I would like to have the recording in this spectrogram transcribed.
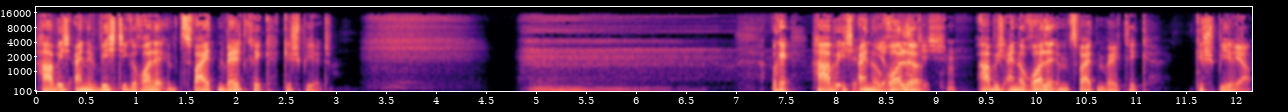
Habe ich eine wichtige Rolle im Zweiten Weltkrieg gespielt? Okay, habe ich eine Rolle, habe ich eine Rolle im Zweiten Weltkrieg gespielt? Ja.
